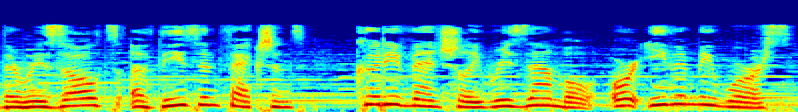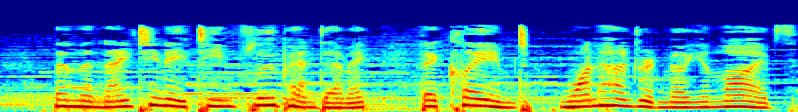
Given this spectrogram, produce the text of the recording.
The results of these infections could eventually resemble or even be worse than the 1918 flu pandemic that claimed 100 million lives.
